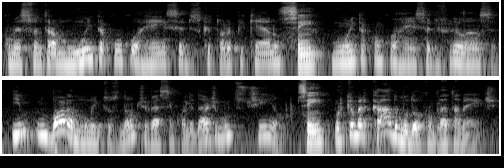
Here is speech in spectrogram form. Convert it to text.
começou a entrar muita concorrência de escritório pequeno, Sim, muita concorrência de freelancer. E embora muitos não tivessem qualidade, muitos tinham. sim, Porque o mercado mudou completamente.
